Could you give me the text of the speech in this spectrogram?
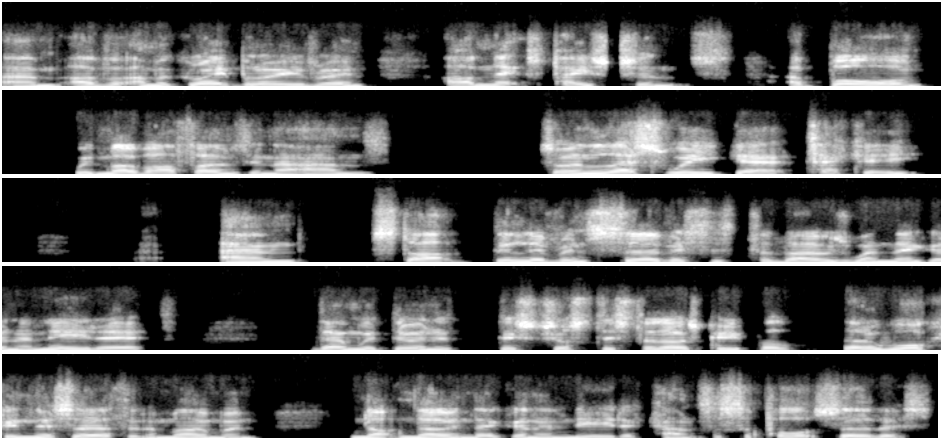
Um, i am a great believer in our next patients are born with mobile phones in their hands. So unless we get techie and start delivering services to those when they're going to need it, then we're doing a disjustice to those people that are walking this earth at the moment, not knowing they're going to need a cancer support service.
